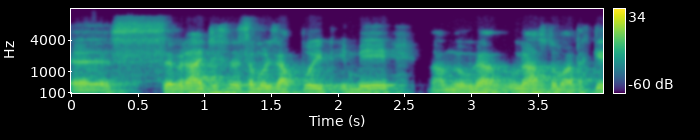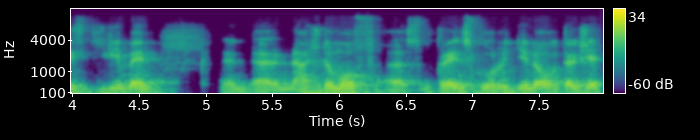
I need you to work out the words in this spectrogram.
eh, jsem rád, že jsme se mohli zapojit i my. Máme u nás doma také sdílíme eh, náš domov s ukrajinskou rodinou, takže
